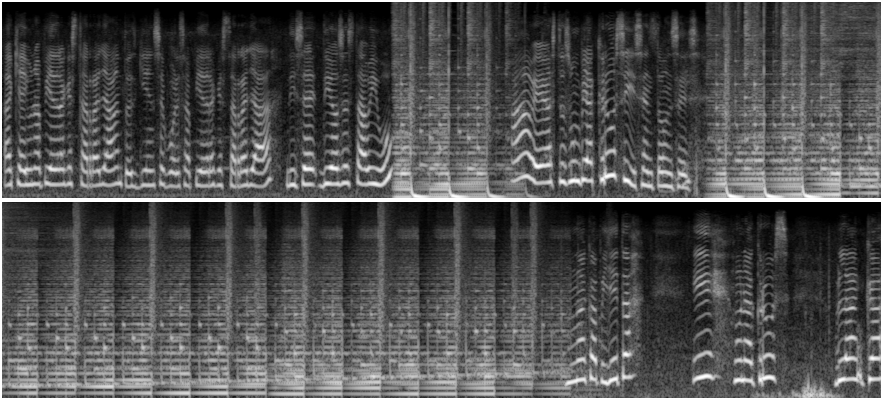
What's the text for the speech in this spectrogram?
Aquí hay una piedra que está rayada, entonces guíense por esa piedra que está rayada. Dice Dios está vivo. Ah, vea, esto es un Via Crucis entonces. Una capillita y una cruz blanca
